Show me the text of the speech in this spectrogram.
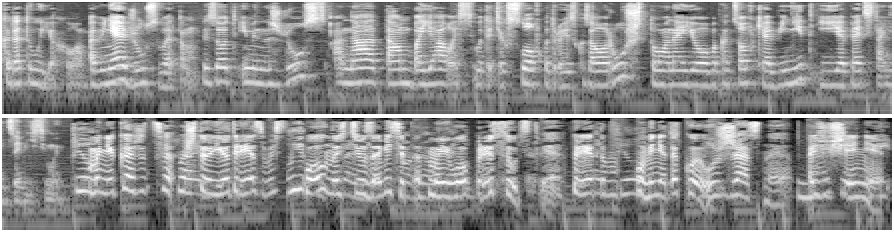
когда ты уехала. Обвиняет Джулс в этом. Эпизод именно с Джулс, она там боялась вот этих слов, которые ей сказала Ру, что она ее в оконцовке обвинит и опять станет зависимой. Мне кажется, что ее трезвость полностью зависит от моего присутствия. При этом у меня такое ужасное ощущение,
